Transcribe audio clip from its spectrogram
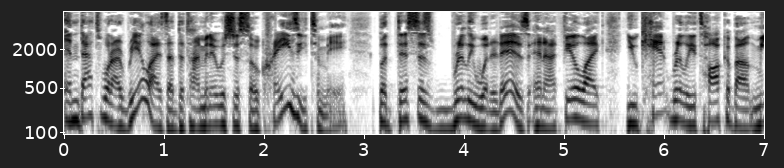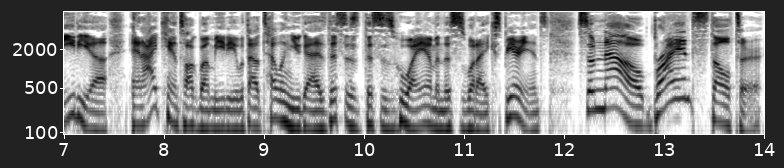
And that's what I realized at the time. And it was just so crazy to me. But this is really what it is. And I feel like you can't really talk about media and I can't talk about media without telling you guys this is, this is who I am and this is what I experienced. So now Brian Stelter,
